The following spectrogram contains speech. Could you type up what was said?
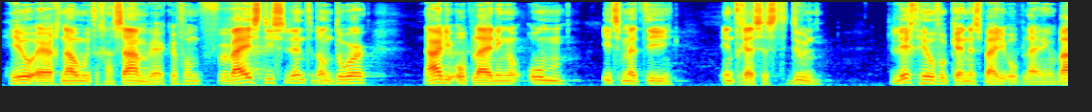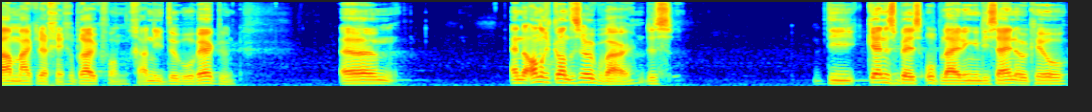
heel erg nauw moeten gaan samenwerken. Van verwijs die studenten dan door naar die opleidingen om iets met die interesses te doen. Er ligt heel veel kennis bij die opleidingen. Waarom maak je daar geen gebruik van? Ga niet dubbel werk doen. Um, en de andere kant is ook waar. Dus die kennisbased opleidingen die zijn ook heel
